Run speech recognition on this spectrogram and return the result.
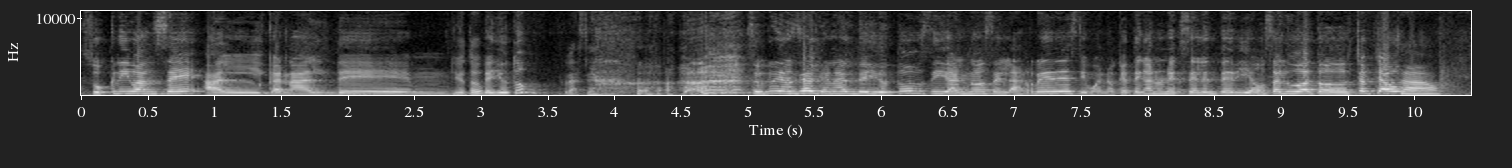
suscríbanse al canal de YouTube. De YouTube. Gracias. suscríbanse al canal de YouTube, síganos en las redes y bueno, que tengan un excelente día. Un saludo a todos. Chau, chau. Chao.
